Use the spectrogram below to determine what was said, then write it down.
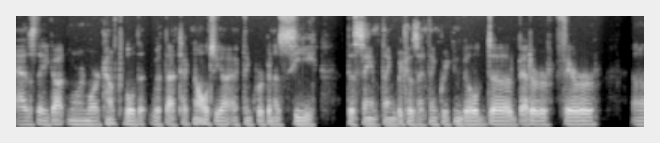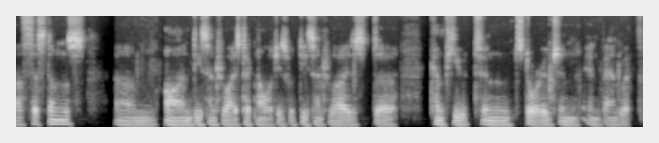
As they got more and more comfortable that, with that technology i, I think we're going to see the same thing because i think we can build uh, better fairer uh, systems um, on decentralized technologies with decentralized uh, compute and storage and, and bandwidth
